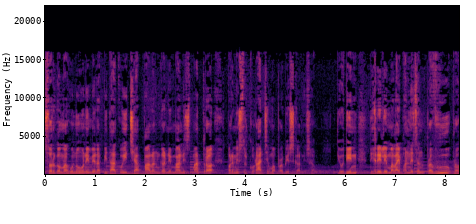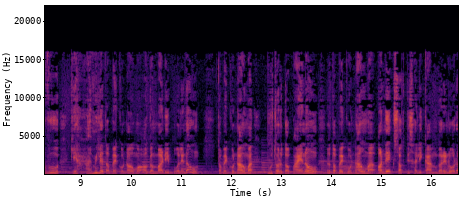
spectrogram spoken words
स्वर्गमा हुनुहुने मेरा पिताको इच्छा पालन गर्ने मानिस मात्र परमेश्वरको राज्यमा प्रवेश गर्नेछ। त्यो दिन धेरैले मलाई भन्नेछन् प्रभु प्रभु के हामीले तपाईँको नाउँमा अगमबाडी बोलेनौ? तपाईँको नाउँमा भूतहरू धपाएनौ र तपाईँको नाउँमा अनेक शक्तिशाली काम गरेनौ र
